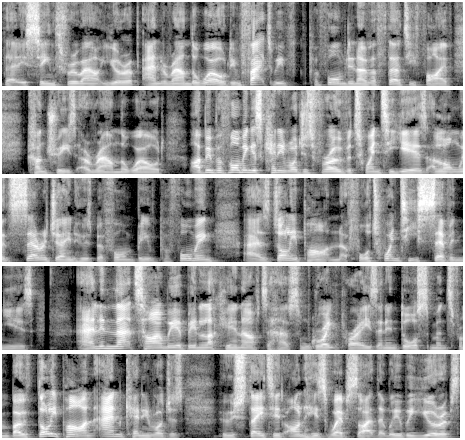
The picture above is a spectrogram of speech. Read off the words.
that is seen throughout Europe and around the world. In fact, we've performed in over 35 countries around the world. I've been performing as Kenny Rogers for over 20 years, along with Sarah Jane, who's perform- been performing as Dolly Parton for 27 years. And in that time, we have been lucky enough to have some great praise and endorsements from both Dolly Parton and Kenny Rogers, who stated on his website that we were Europe's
